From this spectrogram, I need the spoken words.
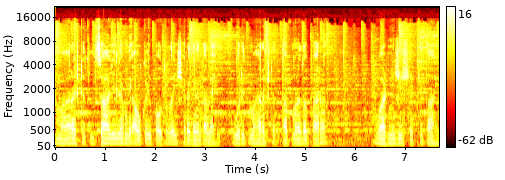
महाराष्ट्रातील सहा जिल्ह्यामध्ये अवकाळी पावसाचा इशारा देण्यात आला आहे. उर्वरित महाराष्ट्रात तापमानाचा पारा वाढण्याची शक्यता आहे.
